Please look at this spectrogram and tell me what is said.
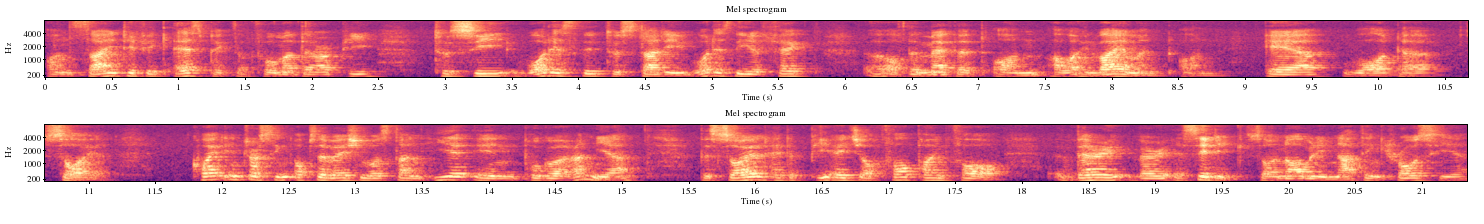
on scientific aspects of Homa Therapy to see what is the, to study what is the effect uh, of the method on our environment, on air, water, soil. Quite interesting observation was done here in Pogoarania the soil had a pH of 4.4, very, very acidic, so normally nothing grows here.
